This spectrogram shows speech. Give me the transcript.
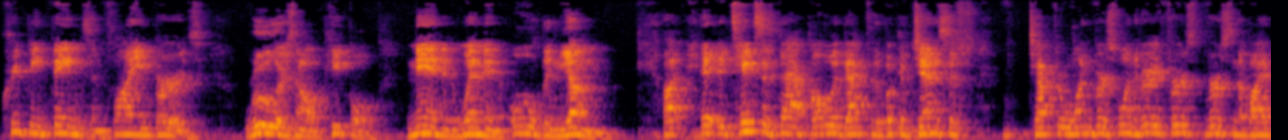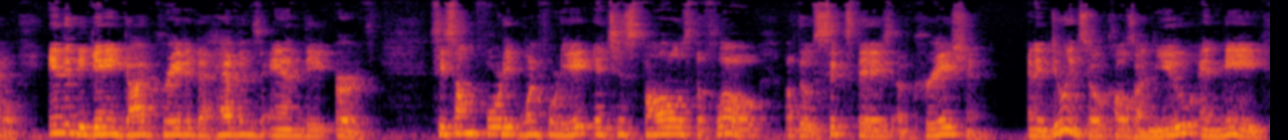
creeping things and flying birds, rulers and all people, men and women, old and young. Uh, it, it takes us back, all the way back to the book of Genesis, chapter 1, verse 1, the very first verse in the Bible. In the beginning, God created the heavens and the earth. See, Psalm 40, 148, it just follows the flow of those six days of creation. And in doing so, calls on you and me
